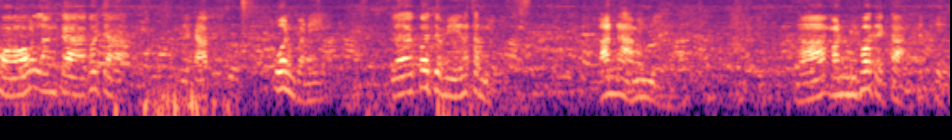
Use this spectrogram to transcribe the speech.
ของลังกาก็จะนะครับอ้วนกว่านี้ แล้วก็จะมีรัศมี ร้านนาไม่มีนะมันมีข้อแตกต่างชัดเจน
